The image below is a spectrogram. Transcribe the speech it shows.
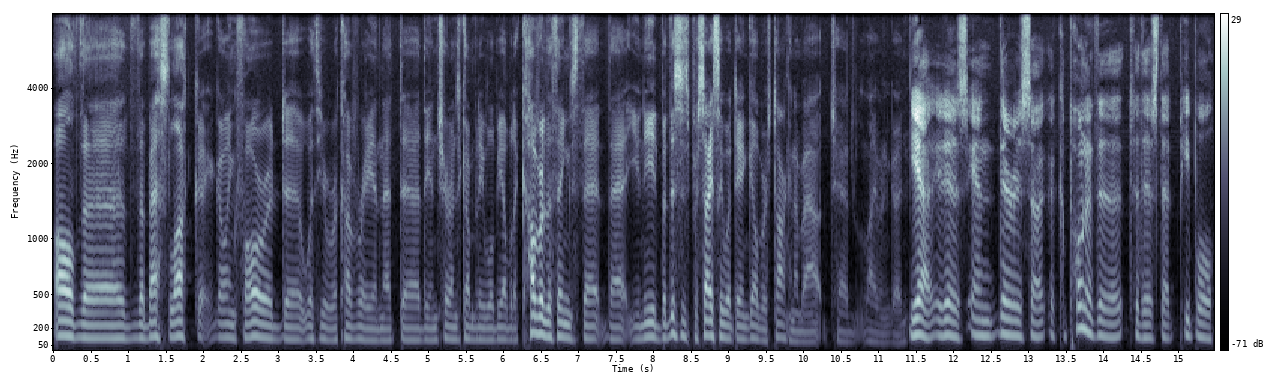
all the the best luck going forward uh, with your recovery and that uh, the insurance company will be able to cover the things that, that you need. But this is precisely what Dan Gilbert's talking about, Chad Livengood. Yeah, it is, and there is a, a component to, to this that people,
